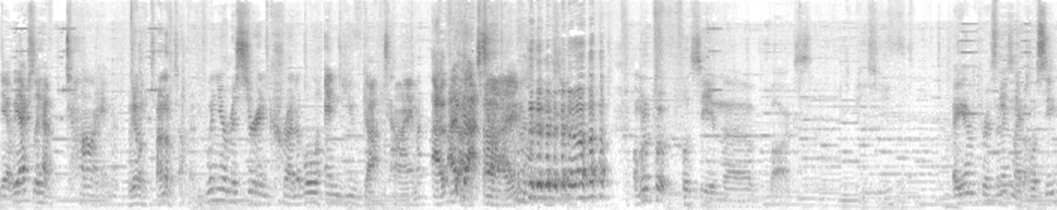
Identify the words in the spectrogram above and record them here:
Yeah, we actually have time. We have a ton of time. When you're Mr. Incredible and you've got time. I've, I've got got I'm gonna put pussy in the box. PC. Are you imprisoning my Easy. pussy?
